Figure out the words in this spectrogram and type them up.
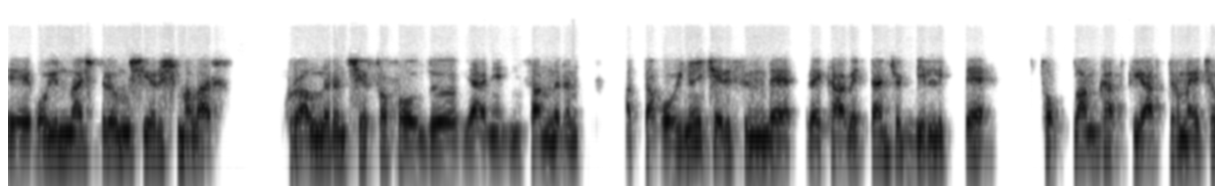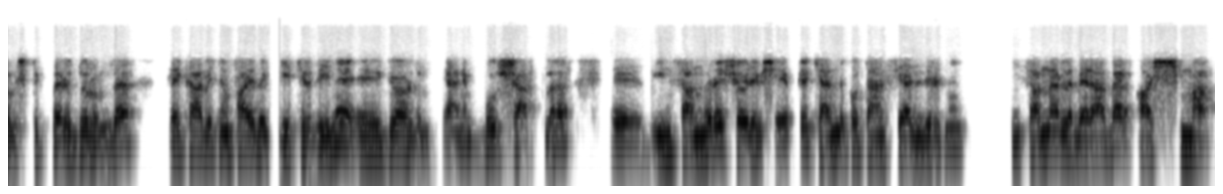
e, oyunlaştırılmış yarışmalar kuralların şeffaf olduğu yani insanların hatta oyunun içerisinde rekabetten çok birlikte toplam katkıyı arttırmaya çalıştıkları durumda rekabetin fayda getirdiğini e, gördüm. Yani bu şartla e, insanları şöyle bir şey yapıyor. Kendi potansiyellerini insanlarla beraber aşma,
